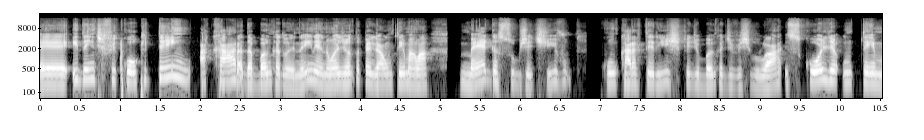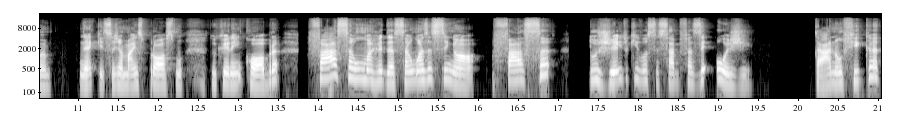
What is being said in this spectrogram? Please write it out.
é, identificou que tem a cara da banca do Enem, né, não adianta pegar um tema lá mega subjetivo, com característica de banca de vestibular, escolha um tema né, que seja mais próximo do que o Enem cobra, faça uma redação, mas assim, ó, faça do jeito que você sabe fazer hoje, tá? Não fica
